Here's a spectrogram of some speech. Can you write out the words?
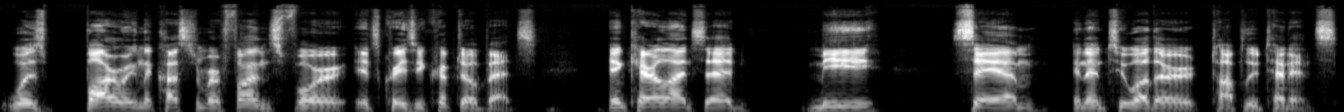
was borrowing the customer funds for its crazy crypto bets? And Caroline said, me, Sam, and then two other top lieutenants.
